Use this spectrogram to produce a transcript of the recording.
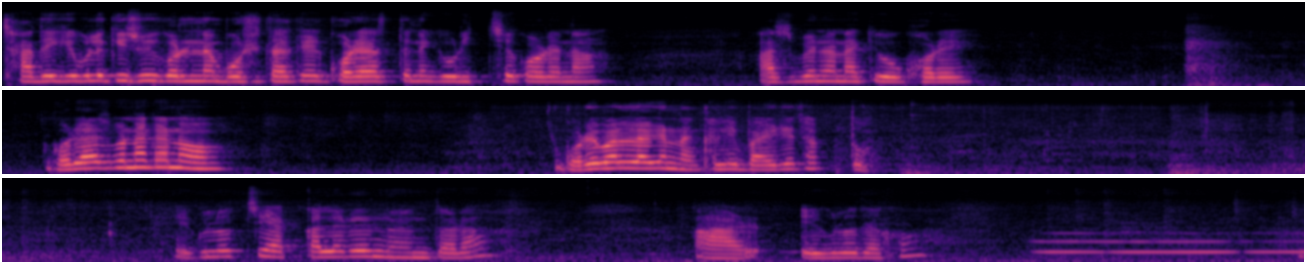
ছাদে গিয়ে বলে কিছুই করে না, বসে থাকে, ঘরে আসতে নাকি ওর ইচ্ছে করে না। আসবে না নাকি ও ঘরে? ঘরে আসবে না কেন? ঘরে ভালো লাগে না, খালি বাইরে থাকতো। এগুলো হচ্ছে এক কালারের নয়নতারা। আর এগুলো দেখো, কি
